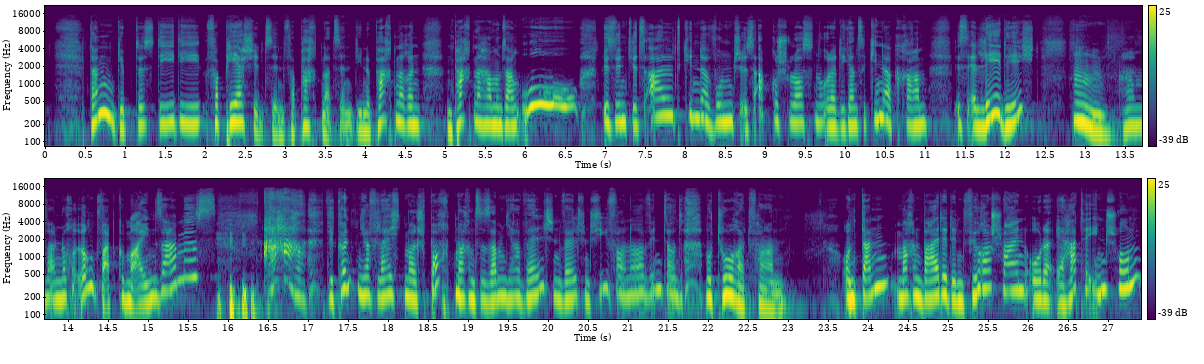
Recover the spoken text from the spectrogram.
Dann gibt es die, die verpärchelt sind, verpartnert sind, die eine Partnerin, einen Partner haben und sagen, uh, wir sind jetzt alt, Kinderwunsch ist abgeschlossen oder die ganze Kinderkram ist erledigt. Hm, haben wir noch irgendwas Gemeinsames? ah, wir könnten ja vielleicht mal Sport machen zusammen. Ja, welchen, welchen? Skifahren, Winter und so. Motorrad fahren. Und dann machen beide den Führerschein oder er hatte ihn schon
